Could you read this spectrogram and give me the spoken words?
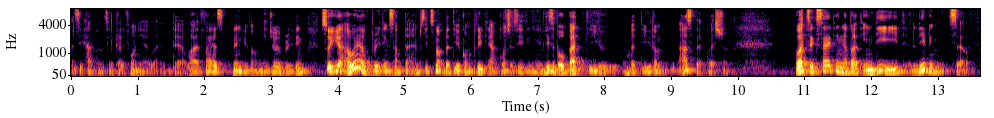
as it happens in California when there are wildfires, then you don't enjoy breathing. So you're aware of breathing sometimes. It's not that you're completely unconscious, it's invisible, but you, but you don't ask that question. What's exciting about indeed living itself?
